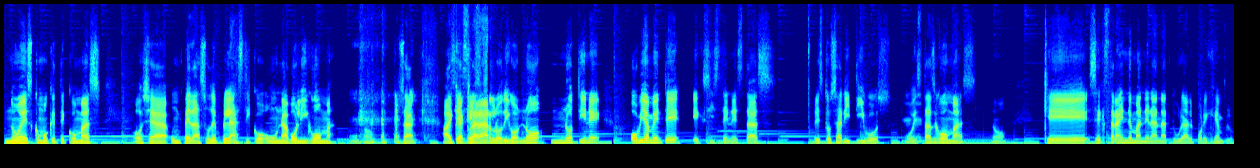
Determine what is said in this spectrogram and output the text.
No es como que te comas, o sea, un pedazo de plástico o una boligoma, ¿no? O sea, hay que aclararlo. Digo, no, no tiene. Obviamente existen estas, estos aditivos o estas gomas, ¿no? Que se extraen de manera natural, por ejemplo.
